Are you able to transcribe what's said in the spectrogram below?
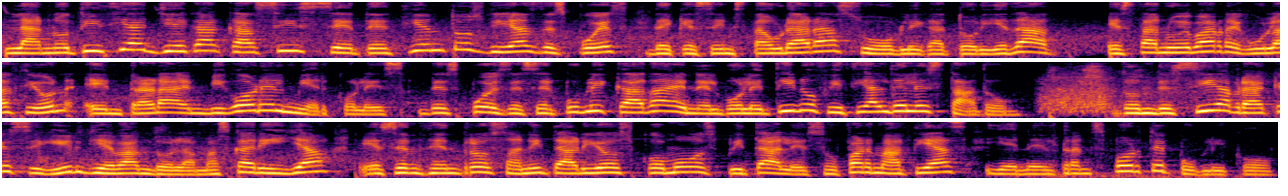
La noticia llega casi 700 días después de que se instaurara su obligatoriedad. Esta nueva regulación entrará en vigor el miércoles, después de ser publicada en el Boletín Oficial del Estado. Donde sí habrá que seguir llevando la mascarilla es en centros sanitarios como hospitales o farmacias y en el transporte público.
